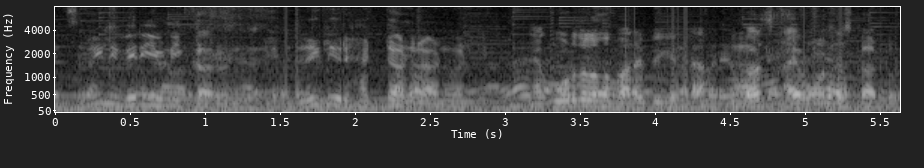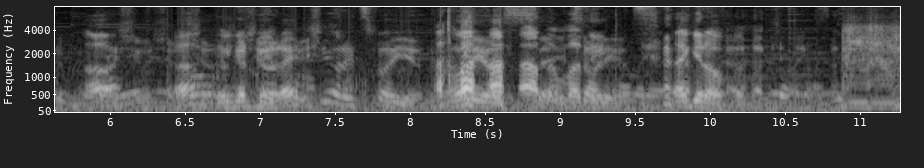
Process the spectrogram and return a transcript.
it's really very unique car really ഒരു ഹെഡ് ടേണറാണ് വണ്ടി. ഞാൻ കൂടുതലൊന്നും പറയിപ്പിക്കില്ല. Because I want this car to review Ah, sure, will get you right get to for you? Sure, it's for you. All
